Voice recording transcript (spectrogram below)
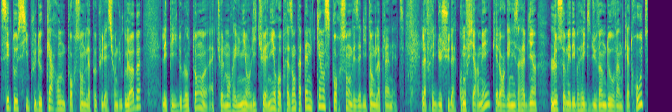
C'est aussi plus de 40% de la population du globe. Les pays de l'OTAN, euh, actuellement réunis en Lituanie, représentent à peine 15% des habitants de la planète. L'Afrique du Sud a confirmé qu'elle organiserait bien le sommet des BRICS du 22 au 24 août,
